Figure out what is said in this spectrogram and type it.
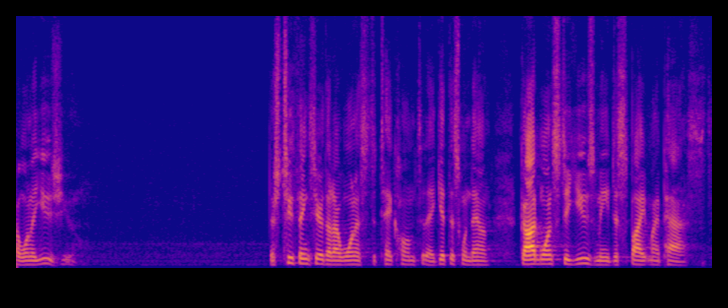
I want to use you. There's two things here that I want us to take home today. Get this one down. God wants to use me despite my past.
